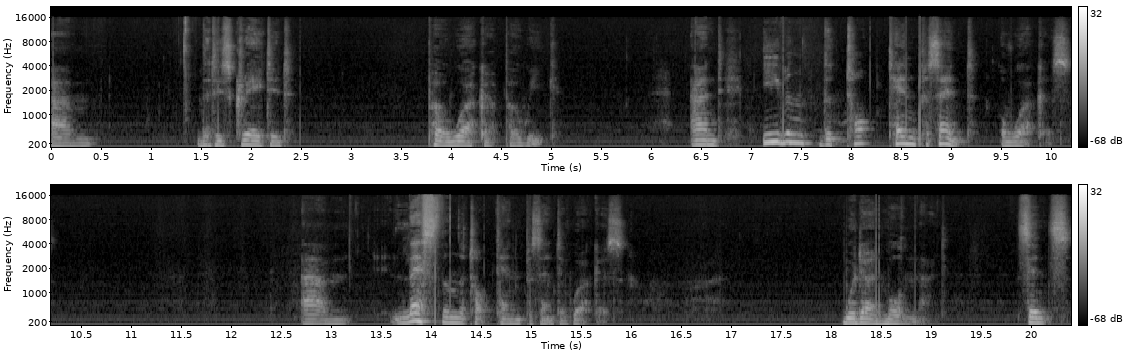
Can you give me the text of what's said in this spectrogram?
um, that is created per worker per week. And even the top 10% of workers, um, less than the top 10% of workers, would earn more than that, since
